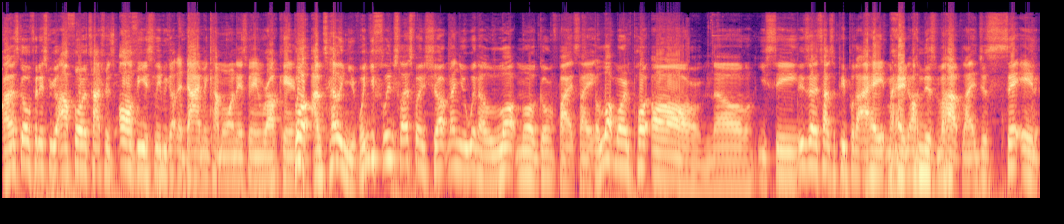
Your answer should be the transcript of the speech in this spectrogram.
Let's go for this. We got our four attachments. Obviously, we got the diamond camo on this thing rocking. But I'm telling you, when you flinch less when shot, man, you win a lot more gunfights. Like, a lot more important. Oh, no. You see, these are the types of people that I hate, man, on this map. Like, just sitting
